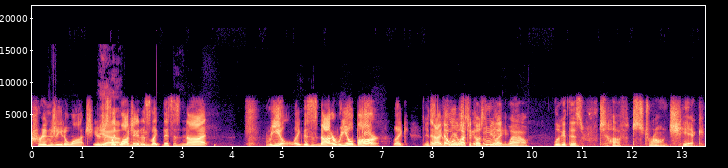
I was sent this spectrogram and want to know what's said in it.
cringy to watch. You're just like Yeah. watching it. It's like this is not real. Like this is not a real bar. Like, It's and I know we're clearly watching supposed a to be like, wow, look at this tough, strong chick.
